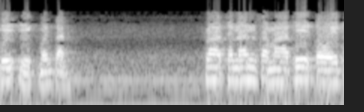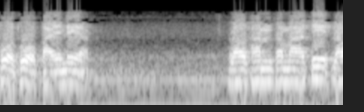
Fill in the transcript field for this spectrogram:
ธิอีกเหมือนกัน เพราะฉะนั้นสมาธิโดยทั่วทั่วไปเนี่ย เราทำสมาธิเรา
